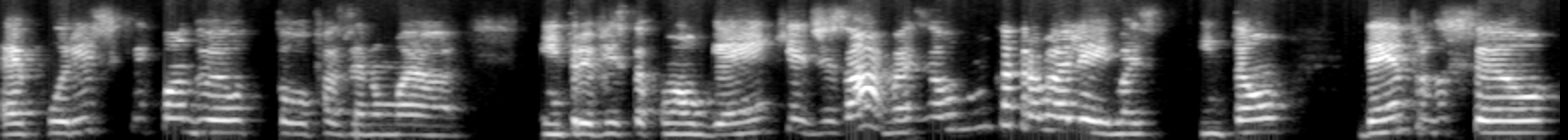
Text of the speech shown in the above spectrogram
É por isso que quando eu estou fazendo uma entrevista com alguém que diz, ah, mas eu nunca trabalhei, mas então dentro do seu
